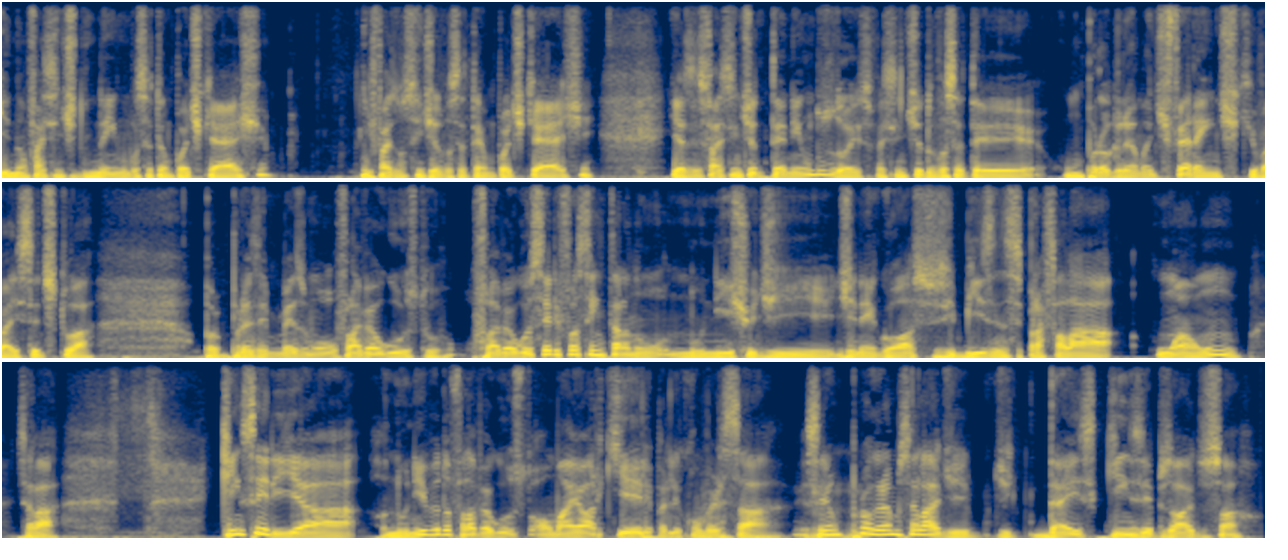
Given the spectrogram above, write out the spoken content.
e não faz sentido nenhum você ter um podcast. E faz um sentido você ter um podcast. E às vezes faz sentido ter nenhum dos dois. Faz sentido você ter um programa diferente que vai se destoar. Por, por, exemplo, mesmo o Flávio Augusto. O Flávio Augusto, se ele fosse entrar no, no nicho de, de negócios e business para falar um a um, sei lá, quem seria, no nível do Flávio Augusto, o maior que ele para ele conversar? Seria uhum. um programa, sei lá, de, de 10, 15 episódios só.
